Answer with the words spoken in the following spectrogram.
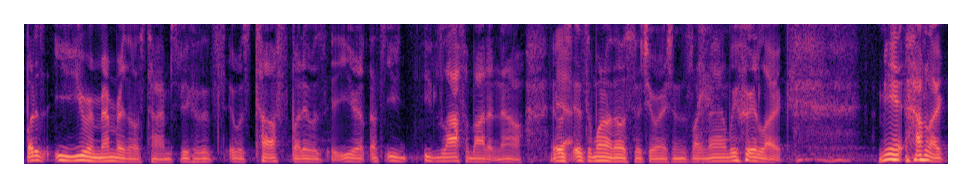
but it's, you, remember those times because it's it was tough, but it was you that's you you laugh about it now. It was it's one of those situations. It's like man, we were like me. I'm like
